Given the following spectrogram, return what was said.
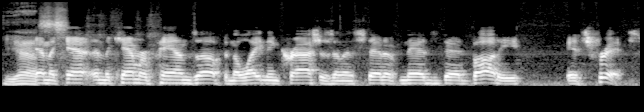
Yes. and the ca- and the camera pans up, and the lightning crashes, and instead of Ned's dead body, it's Fritz,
